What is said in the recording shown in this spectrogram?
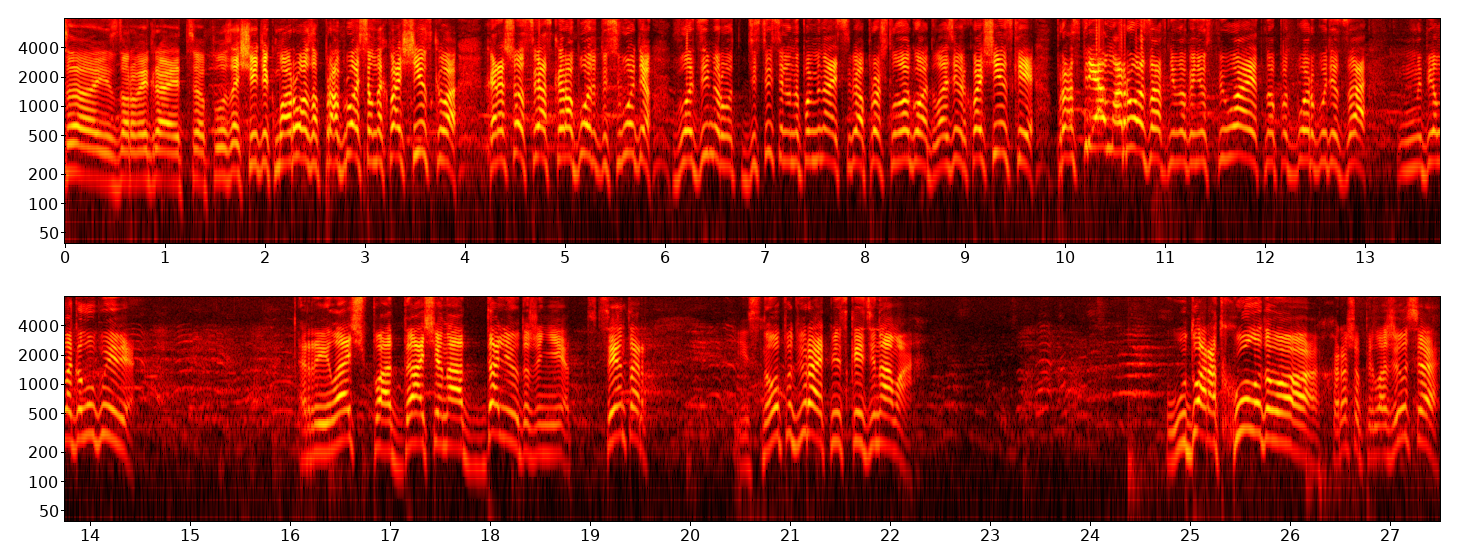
э, и здорово играет э, полузащитник Морозов, пробросил на Хвощинского. Хорошо, связка работает, и сегодня Владимир вот действительно напоминает себя прошлого года. Владимир Хвощинский, прострел Морозов, немного не успевает, но подбор будет за бело-голубыми. Рылач, подача на дальнюю, даже нет, в центр. И снова подбирает Минская Динамо. Удар от Холодова. Хорошо приложился.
